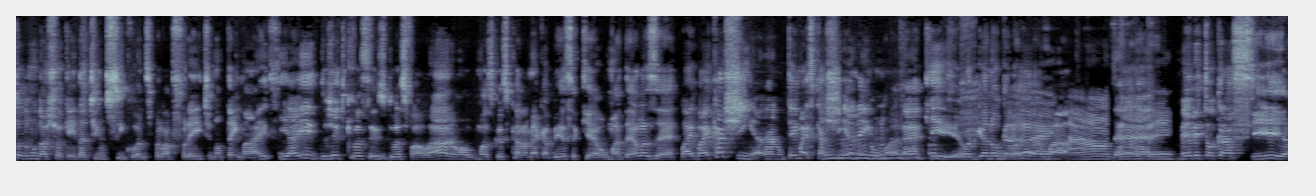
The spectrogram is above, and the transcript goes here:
todo mundo achou que ainda tinha uns cinco anos pela frente, não tem mais. E aí, do jeito que vocês duas falaram, algumas coisas ficaram na minha cabeça, que é uma delas é bye bye caixinha, né? Não tem mais caixinha nenhuma, né? Que organograma, ah, né? meritocracia,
